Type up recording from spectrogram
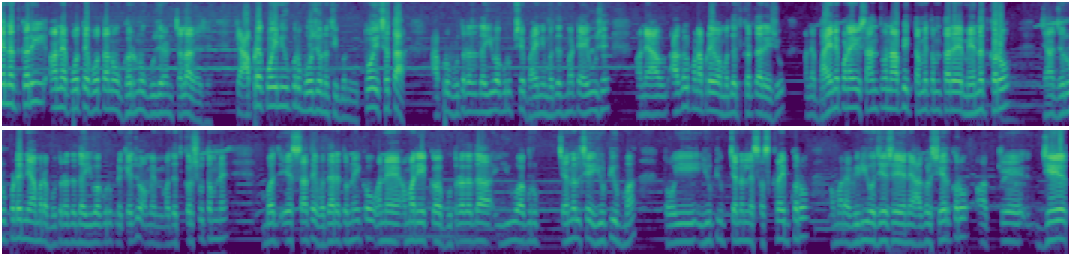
મહેનત કરી અને પોતે પોતાનું ઘરનું ગુજરાન ચલાવે છે. કે આપણે કોઈની ઉપર બોજો નથી બનવું. તોય છતાં આપણું ભૂતરા દાદા યુવા ગ્રુપ છે, ભાઈની મદદ માટે આવ્યું છે. અને આગળ પણ આપણે એવા મદદ કરતા રહીશું. અને ભાઈને પણ એવી સાંત્વના આપી તમે તમ તારે મહેનત કરો. જ્યાં જરૂર પડે ત્યાં અમારા ભૂતરા દાદા યુવા ગ્રુપને કહેજો, અમે મદદ કરશું તમને. બસ એ સાથે વધારે તો નહીં કહું. અને અમારી એક ભૂતરા દાદા યુવા ગ્રુપ ચેનલ છે યુટ્યુબમાં. તો એ યુટ્યુબ ચેનલને સબસ્ક્રાઈબ કરો. અમારા વીડિયો જે છે એને આગળ શેર કરો. કે જે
